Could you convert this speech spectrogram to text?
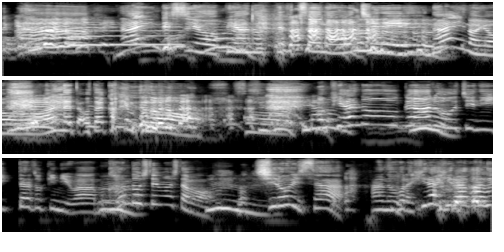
うにピアノがあると思ってないんですよ、ピアノって普通のお家に。ないのよ、あんなお高いもの。そうすごいピアノもうピアノがあるお家に行った時には、もう感動してましたもん。うん。白いさ、あの、う。んほら、ひらひらがね、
